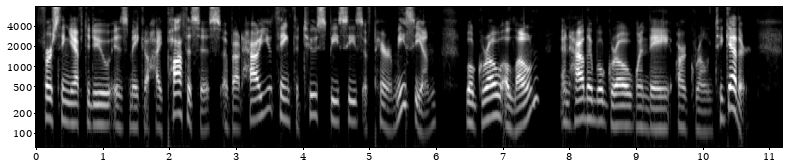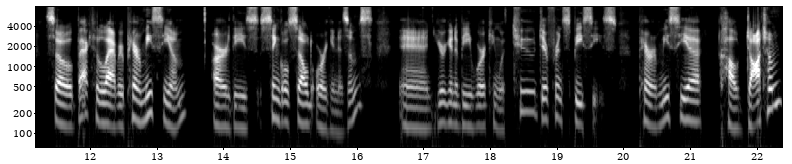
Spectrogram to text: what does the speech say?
first thing you have to do is make a hypothesis about how you think the two species of paramecium will grow alone and how they will grow when they are grown together. So back to the lab, your paramecium are these single-celled organisms and you're going to be working with two different species, Paramecia caudatum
